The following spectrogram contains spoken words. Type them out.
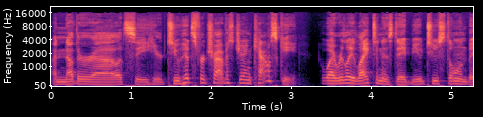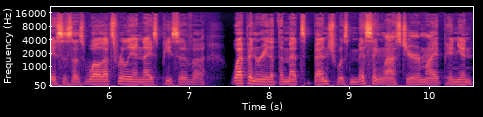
Another, uh, let's see here, two hits for Travis Jankowski who I really liked in his debut, two stolen bases as well. That's really a nice piece of uh, weaponry that the Mets bench was missing last year, in my opinion.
